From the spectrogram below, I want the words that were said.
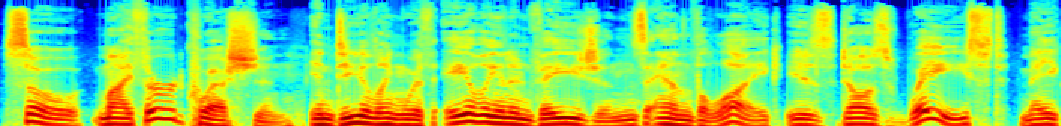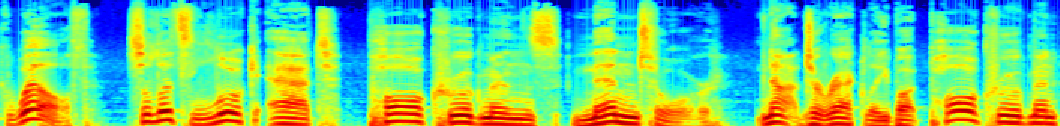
So, my third question in dealing with alien invasions and the like is Does waste make wealth? So, let's look at Paul Krugman's mentor, not directly, but Paul Krugman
